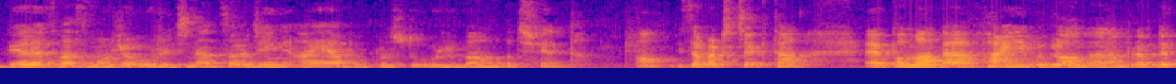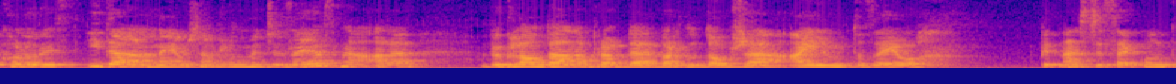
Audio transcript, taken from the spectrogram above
wiele z Was może użyć na co dzień, a ja po prostu używam od święta. O, i zobaczcie jak ta e, pomada fajnie wygląda. Naprawdę kolor jest idealny. Ja myślałam, że on będzie za jasny, ale wygląda naprawdę bardzo dobrze. A ile mi to zajęło? 15 sekund.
